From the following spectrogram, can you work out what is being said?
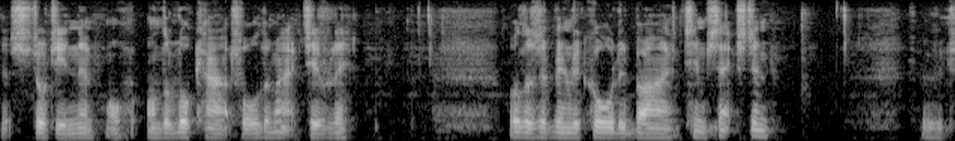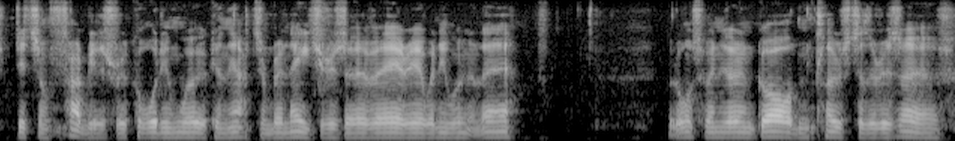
that's studying them or on the lookout for them actively. Others have been recorded by Tim Sexton, who did some fabulous recording work in the Attenborough Nature Reserve area when he weren't there, but also in his own garden close to the reserve.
